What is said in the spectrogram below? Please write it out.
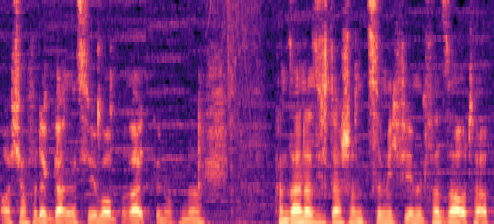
Oh, ich hoffe, der Gang ist hier überhaupt breit genug, ne? Kann sein, dass ich da schon ziemlich viel mit versaut habe.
